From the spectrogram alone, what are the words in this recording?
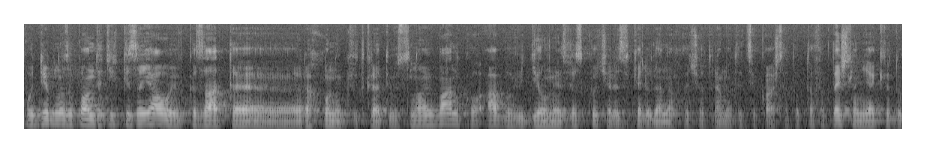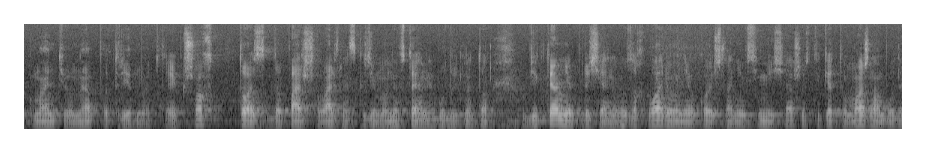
потрібно заповнити тільки заяву і вказати е, рахунок відкритий в установі банку або відділений зв'язку, через яке людина хоче отримати ці кошти. Тобто фактично ніяких документів не потрібно. Якщо хтось до 1 вересня, скажімо, не встигне, будуть на то об'єктивні причини, ну, захворювання у когось членів сім'ї, ще щось таке, то можна буде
